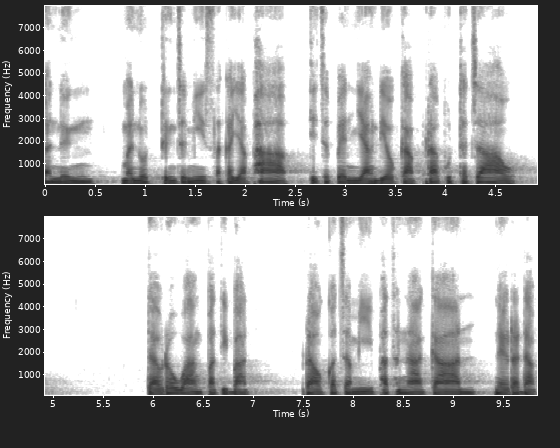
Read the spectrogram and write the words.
อันหนึ่ง มนุษย์ถึงจะมีศักยภาพที่จะเป็นอย่างเดียวกับพระพุทธเจ้า แต่ระหว่างปฏิบัติ เราก็จะมีพัฒนาการในระดับ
